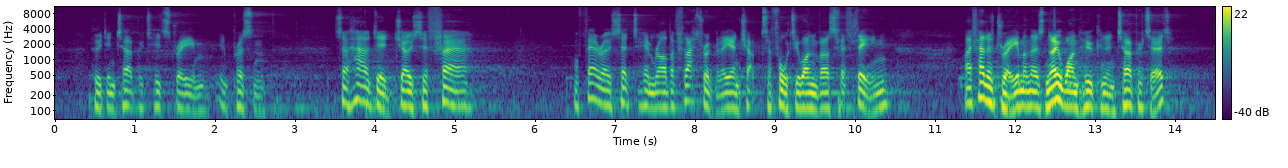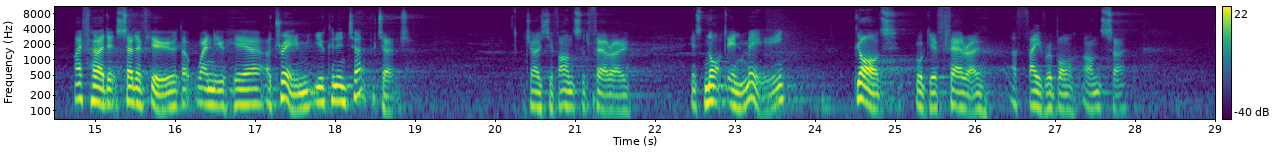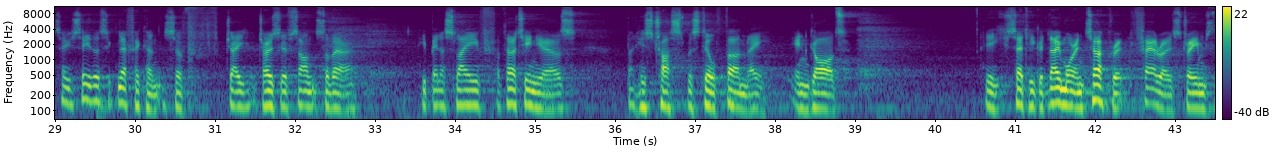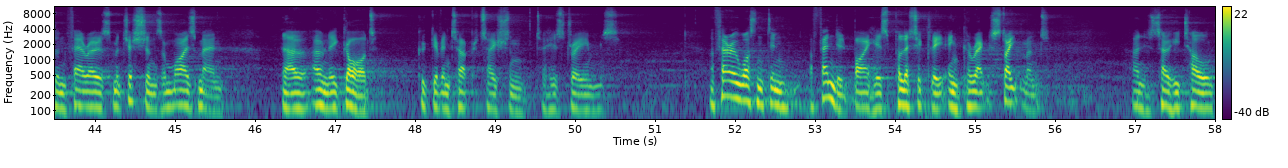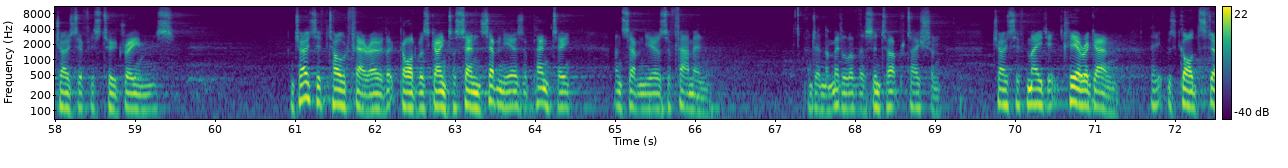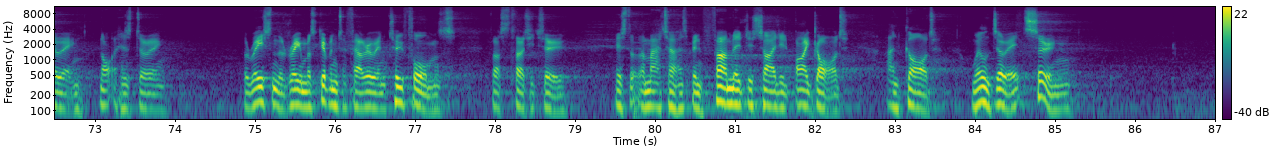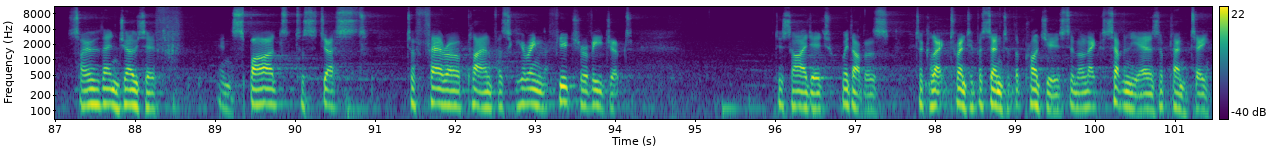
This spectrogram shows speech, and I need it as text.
who'd interpreted his dream in prison. So, how did Joseph fare? Well, Pharaoh said to him rather flatteringly in chapter 41, verse 15 I've had a dream, and there's no one who can interpret it. I've heard it said of you that when you hear a dream, you can interpret it. Joseph answered Pharaoh, It's not in me. God will give Pharaoh a favorable answer. So you see the significance of J- Joseph's answer there. He'd been a slave for 13 years, but his trust was still firmly in God. He said he could no more interpret Pharaoh's dreams than Pharaoh's magicians and wise men. No, only God could give interpretation to his dreams. And Pharaoh wasn't in, offended by his politically incorrect statement, and so he told Joseph his two dreams. And Joseph told Pharaoh that God was going to send seven years of plenty and seven years of famine. And in the middle of this interpretation, Joseph made it clear again that it was God's doing, not his doing. The reason the dream was given to Pharaoh in two forms, verse 32, is that the matter has been firmly decided by God, and God will do it soon. So then Joseph, inspired to suggest to Pharaoh a plan for securing the future of Egypt, decided with others to collect 20% of the produce in the next seven years of plenty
